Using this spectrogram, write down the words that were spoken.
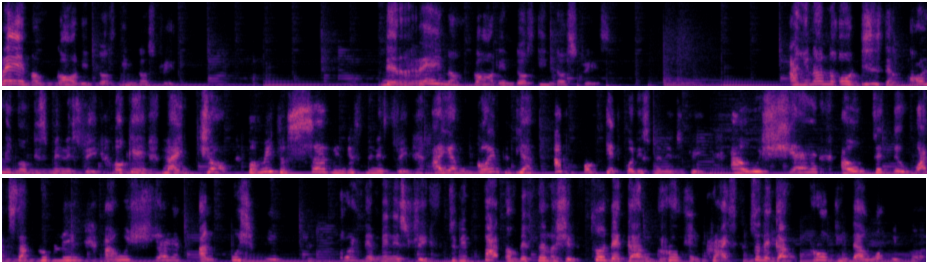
reign of God in those industries. The reign of God in those industries and you now know, oh, this is the calling of this ministry. Okay, my job for me to serve in this ministry, I am going to be an advocate for this ministry. I will share, I will take the WhatsApp group link, I will share and push people to join the ministry, to be part of the fellowship, so they can grow in Christ, so they can grow in their work with God,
